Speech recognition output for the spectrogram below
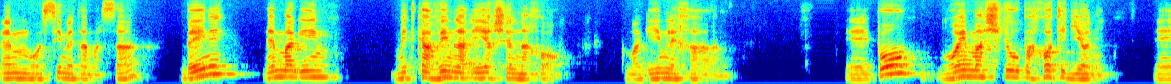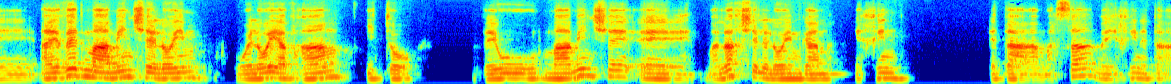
הם עושים את המסע, והנה, הם מגיעים, מתקרבים לעיר של נחור, מגיעים לחרן. אה, פה רואים משהו פחות הגיוני. אה, העבד מאמין שאלוהים הוא אלוהי אברהם איתו, והוא מאמין שמלאך של אלוהים גם הכין את המסע והכין את ה...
